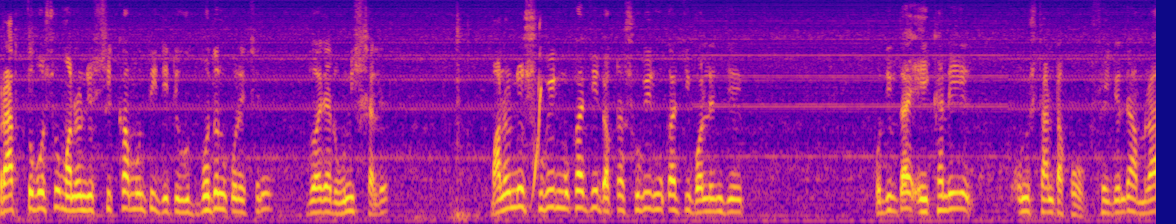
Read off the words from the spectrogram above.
ব্রাত্য বসু মাননীয় শিক্ষামন্ত্রী যেটি উদ্বোধন করেছেন দু হাজার উনিশ সালে। মাননীয় সুবীর মুখার্জি, ডক্টর সুবীর মুখার্জি বলেন যে, প্রদীপদা, এইখানেই অনুষ্ঠানটা হোক। সেই জন্য আমরা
